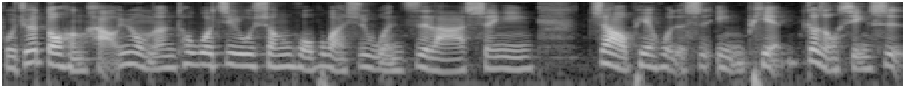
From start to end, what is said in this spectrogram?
我觉得都很好，因为我们透过记录生活，不管是文字啦、声音、照片或者是影片，各种形式，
